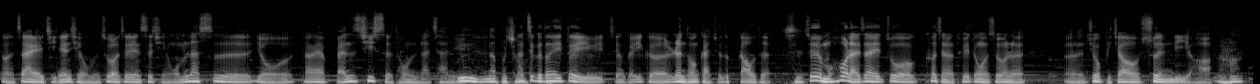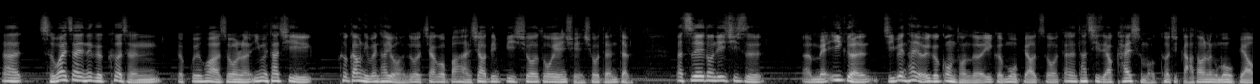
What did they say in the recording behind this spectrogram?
呃，在几年前我们做的这件事情，我们那是有大概百分之七十的同仁来参与，嗯，那不错。那这个东西对于整个一个认同感就是高的，是。所以我们后来在做课程的推动的时候呢。呃，就比较顺利哈。嗯那此外，在那个课程的规划的时候呢，因为它其实课纲里面它有很多的架构，包含校定必修、多元选修等等。那这些东西其实，呃，每一个人，即便他有一个共同的一个目标之后，但是他其实要开什么课去达到那个目标，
